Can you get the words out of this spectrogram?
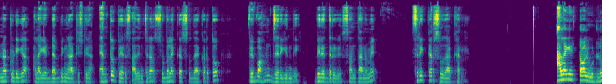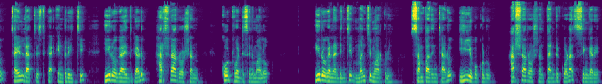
నటుడిగా అలాగే డబ్బింగ్ ఆర్టిస్ట్గా ఎంతో పేరు సాధించిన శుభలేఖర్ సుధాకర్తో వివాహం జరిగింది. వీరిద్దరి సంతానమే శ్రీకర్ సుధాకర్. అలాగే టాలీవుడ్లో చైల్డ్ ఆర్టిస్ట్గా ఎంట్రీ ఇచ్చి హీరోగా ఎదిగాడు హర్ష రోషన్. కోట్ వంటి సినిమాలో హీరోగా నటించి మంచి మార్కులు సంపాదించాడు ఈ యువకుడు. హర్ష రోషన్ తండ్రి కూడా సింగరే.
